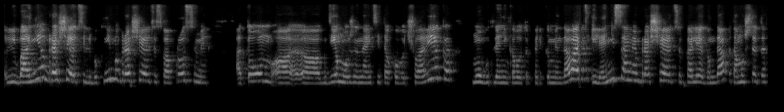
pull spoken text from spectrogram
либо они обращаются, либо к ним обращаются с вопросами о том, а, а, где можно найти такого человека, могут ли они кого-то порекомендовать, или они сами обращаются к коллегам, да, потому что это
